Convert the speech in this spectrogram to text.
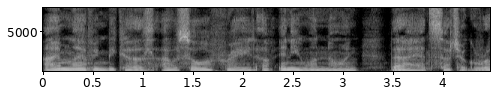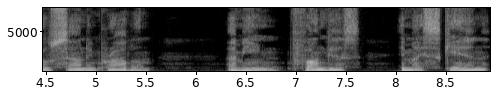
I am laughing because I was so afraid of anyone knowing that I had such a gross sounding problem. I mean, fungus? In my skin?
